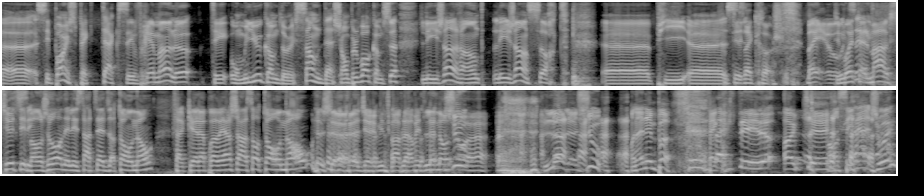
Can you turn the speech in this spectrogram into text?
euh, c'est pas un spectacle. C'est vraiment là. T'es au milieu comme d'un centre d'achat. On peut le voir comme ça. Les gens rentrent, les gens sortent. Euh, puis. Euh, Tes accroches. là. ben, Puis moi, tu sais, tellement anxieux, tu bonjour, on est les sentinelles du- Ton nom. Fait que la première chanson, ton nom. Là, je- Jérémy Tremblay, le nom. Joue. Là, le joue. On n'aime pas. Fait que t'es là, OK. on s'est mis à jouer.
